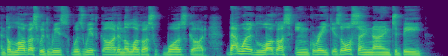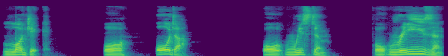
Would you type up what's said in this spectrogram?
and the logos with, was with God, and the logos was God. That word logos in Greek is also known to be logic, or order, or wisdom, or reason.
